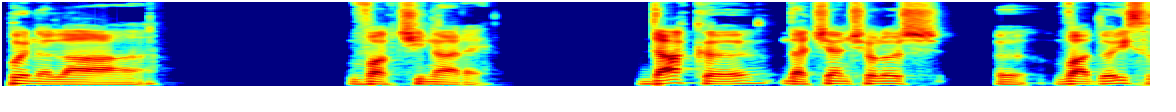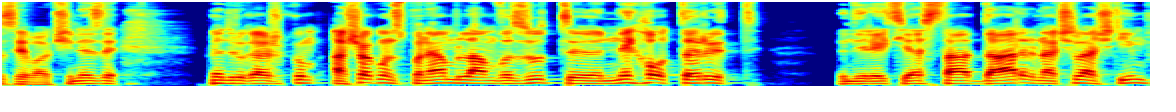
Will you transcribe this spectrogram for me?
până la vaccinare. Dacă Dacian Cioloș uh, va dori să se vaccineze, pentru că, așa cum, așa cum spuneam, l-am văzut uh, nehotărât în direcția asta, dar în același timp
